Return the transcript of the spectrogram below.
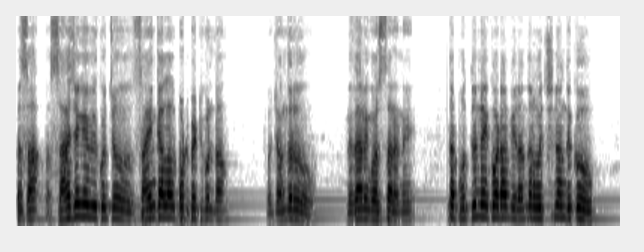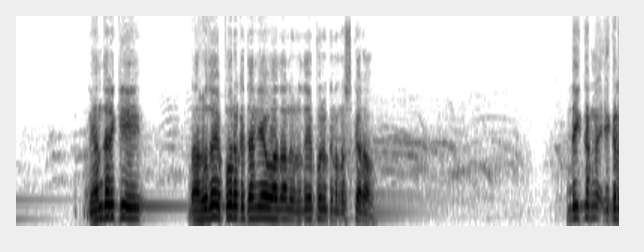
సహ- సహజంగా ఇవి కొంచెం సాయంకాలాల పూట పెట్టుకుంటాం. కొంచెం అందరూ నిదానంగా వస్తారని. ఇంత పొద్దున్నే కూడా మీరందరూ వచ్చినందుకు మీ అందరికీ నా హృదయపూర్వక ధన్యవాదాలు హృదయపూర్వక నమస్కారం ఇక్కడ ఇక్కడ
